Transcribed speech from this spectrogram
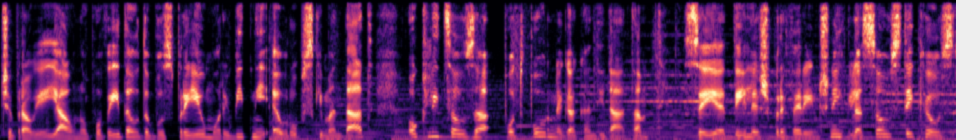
čeprav je javno povedal, da bo sprejel morebitni evropski mandat, oklical za podpornega kandidata, se je delež preferenčnih glasov stekel z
